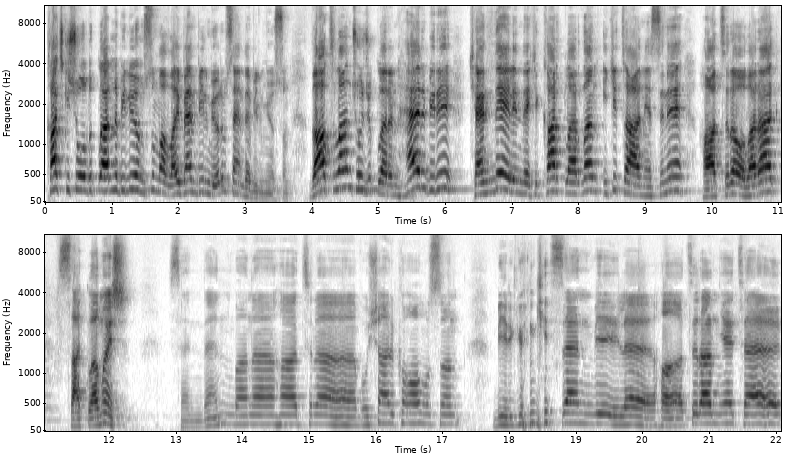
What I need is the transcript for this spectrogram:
Kaç kişi olduklarını biliyor musun? Vallahi ben bilmiyorum sen de bilmiyorsun. Dağıtılan çocukların her biri kendi elindeki kartlardan iki tanesini hatıra olarak saklamış. Senden bana hatıra bu şarkı olsun. Bir gün gitsen bile hatıran yeter.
